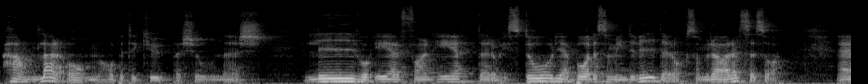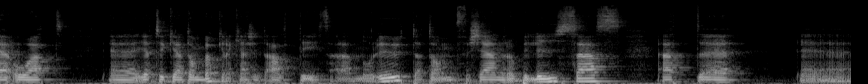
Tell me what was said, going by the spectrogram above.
handlar om hbtq-personers liv och erfarenheter och historia, både som individer och som rörelse. så. Eh, och att Eh, jag tycker att de böckerna kanske inte alltid så här, når ut, att de förtjänar att belysas. Att, eh, eh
